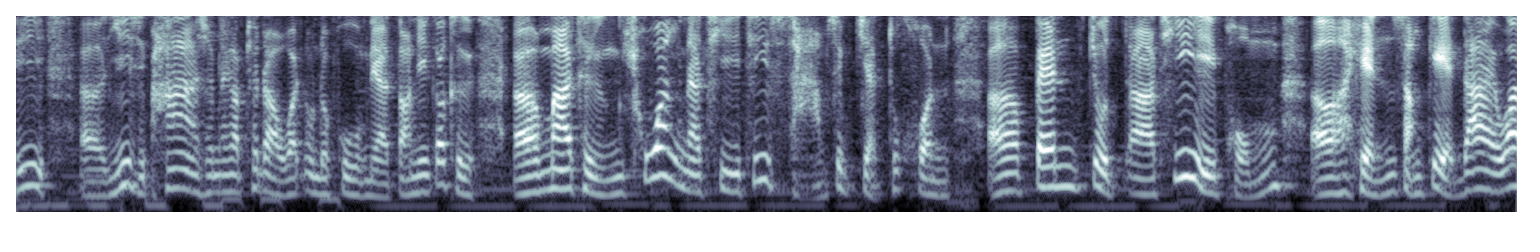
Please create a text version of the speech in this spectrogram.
ที่ 25 ใช่ไหมครับ ที่เราวัดอุณหภูมิเนี่ย ตอนนี้ก็คือออมาถึงช่วงนาทีที่ 37 ทุกคนเเป็นจุดที่ผมเเห็นสังเกตได้ว่า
